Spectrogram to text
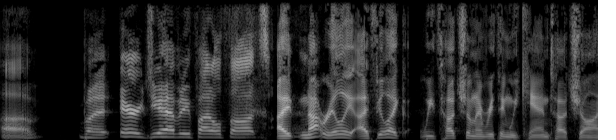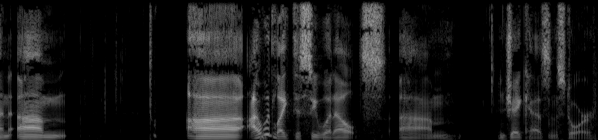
Um, But Eric, do you have any final thoughts? I not really. I feel like we touched on everything we can touch on. Um, uh, I would like to see what else um, Jake has in store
